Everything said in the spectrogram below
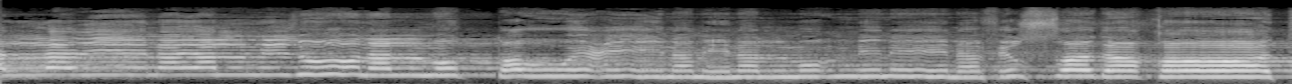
الذين يلمزون المطوعين من المؤمنين في الصدقات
